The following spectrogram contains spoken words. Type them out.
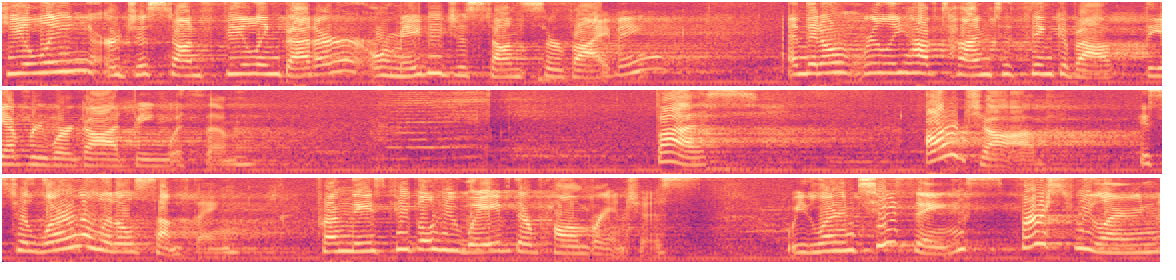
healing or just on feeling better or maybe just on surviving. And they don't really have time to think about the everywhere God being with them. But our job is to learn a little something from these people who wave their palm branches. We learn two things. First, we learn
